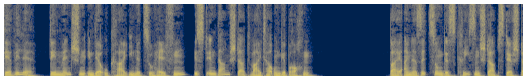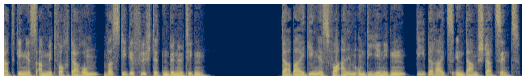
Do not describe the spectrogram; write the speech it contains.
Der Wille, den Menschen in der Ukraine zu helfen, ist in Darmstadt weiter ungebrochen. Bei einer Sitzung des Krisenstabs der Stadt ging es am Mittwoch darum, was die Geflüchteten benötigen. Dabei ging es vor allem um diejenigen, die bereits in Darmstadt sind.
